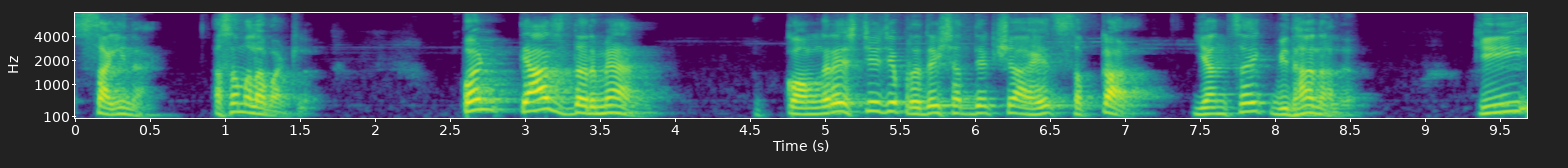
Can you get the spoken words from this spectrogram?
साईन आहे असं मला वाटलं. पण त्याच दरम्यान काँग्रेसचे जे प्रदेशाध्यक्ष आहेत सपकाळ यांचं एक विधान आलं की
